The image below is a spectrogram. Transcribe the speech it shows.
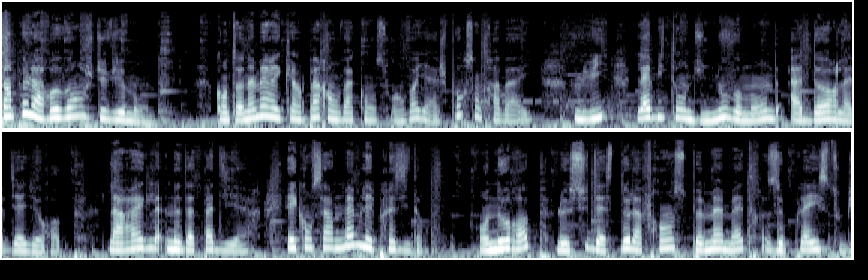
C'est un peu la revanche du vieux monde. Quand un Américain part en vacances ou en voyage pour son travail, lui, l'habitant du Nouveau Monde, adore la vieille Europe. La règle ne date pas d'hier et concerne même les présidents. En Europe, le sud-est de la France peut même être the place to be.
